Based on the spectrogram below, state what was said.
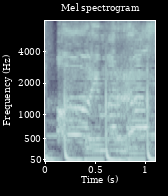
Hoy me arrojo.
